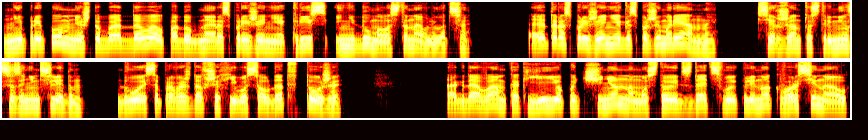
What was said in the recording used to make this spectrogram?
Не припомню, чтобы отдавал подобное распоряжение Крис и не думал останавливаться. Это распоряжение госпожи Марианны. Сержант устремился за ним следом. Двое сопровождавших его солдат тоже. Тогда вам, как ее подчиненному, стоит сдать свой клинок в арсенал,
